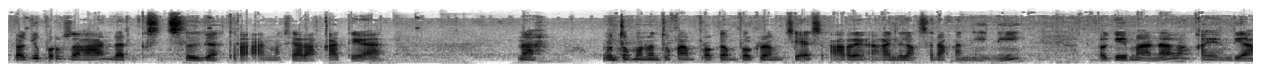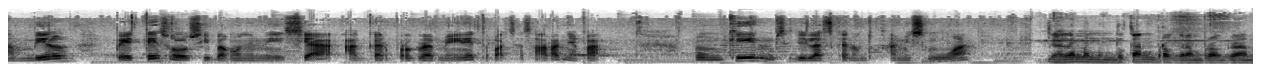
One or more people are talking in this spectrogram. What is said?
bagi perusahaan dan kesejahteraan masyarakat ya. Nah, untuk menentukan program-program CSR yang akan dilaksanakan ini, bagaimana langkah yang diambil PT Solusi Bangun Indonesia agar programnya ini tepat sasaran ya Pak. Mungkin bisa jelaskan untuk kami semua. Dalam menentukan program-program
